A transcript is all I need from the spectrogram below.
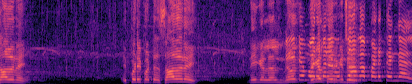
சாதனை. இப்படிப்பட்ட சாதனை நீங்கள் நிகழ்த்தி இருக்கின்றீர்கள்.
